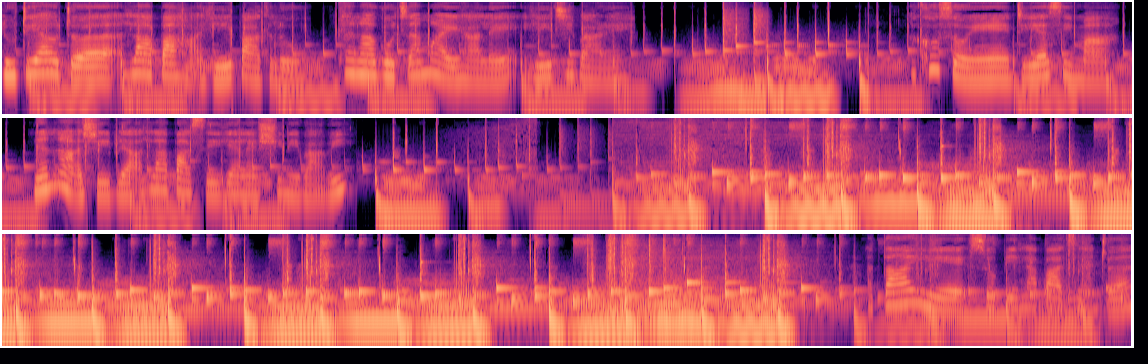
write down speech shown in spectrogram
လူတစ်ယောက်အတွက်အလှပဟာအရေးပါသလိုခန္ဓာကိုယ်ကျန်းမာရေးဟာလည်းအရေးကြီးပါတယ်အခုဆိုရင် DSC မှာမျက်နှာအရှိပြအလှပစေကန်းလည်းရှိနေပါပြီ အသားရည်ရဲ့ဆိုပြေလှပခြင်းအတွက်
